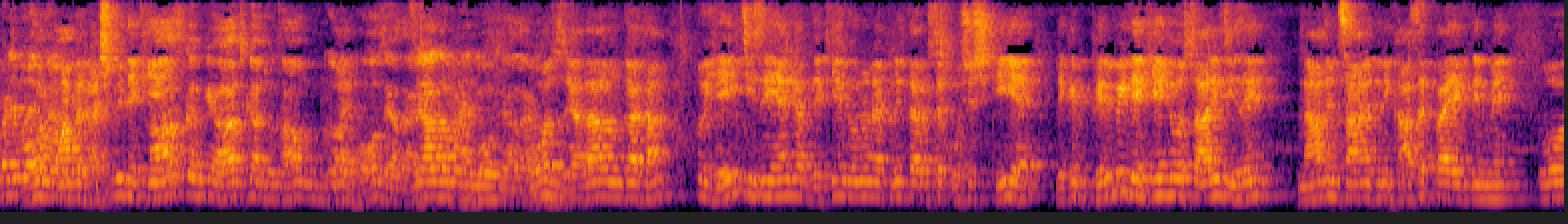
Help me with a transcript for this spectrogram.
बड़े बड़े और वहाँ पे रश भी देखिए। खास करके आज का जो था उनको तो बहुत ज़्यादा है। ज़्यादा हाँ, बहुत ज़्यादा बहुत ज़्यादा उनका था। तो यही चीज़ें हैं कि आप देखिए कि उन्होंने अपनी तरफ़ से कोशिश की है लेकिन फिर भी देखिए कि वो सारी चीज़ें ना तो इंसान इतनी खा सकता है एक दिन में। तो वो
